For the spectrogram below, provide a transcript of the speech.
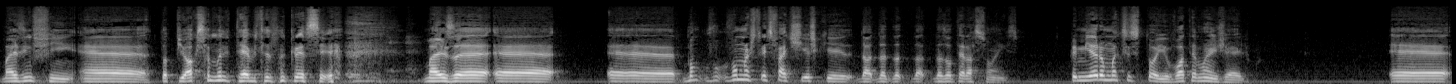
Mas, enfim, é, tô pior que Samuel Tebet tentando crescer. Mas é, é, é, vamos nas três fatias que, da, da, da, das alterações. Primeiro, uma que você citou aí, o voto evangélico. É,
